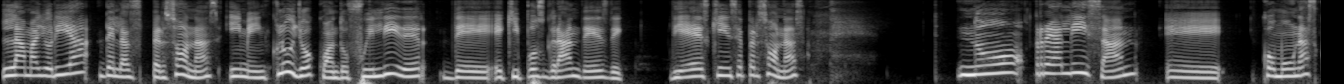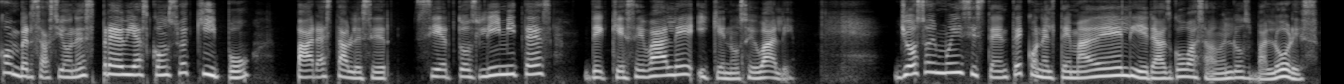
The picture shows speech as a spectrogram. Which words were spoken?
La mayoría de las personas, y me incluyo cuando fui líder de equipos grandes de 10, 15 personas, no realizan eh, como unas conversaciones previas con su equipo para establecer ciertos límites de qué se vale y qué no se vale. Yo soy muy insistente con el tema de liderazgo basado en los valores.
